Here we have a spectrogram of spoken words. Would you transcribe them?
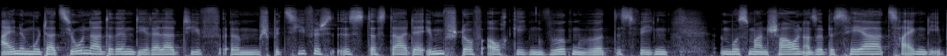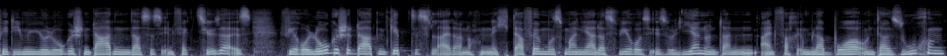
eine Mutation da drin, die relativ ähm, spezifisch ist, dass da der Impfstoff auch gegen wirken wird. Deswegen muss man schauen. Also bisher zeigen die epidemiologischen Daten, dass es infektiöser ist. Virologische Daten gibt es leider noch nicht. Dafür muss man ja das Virus isolieren und dann einfach im Labor untersuchen.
